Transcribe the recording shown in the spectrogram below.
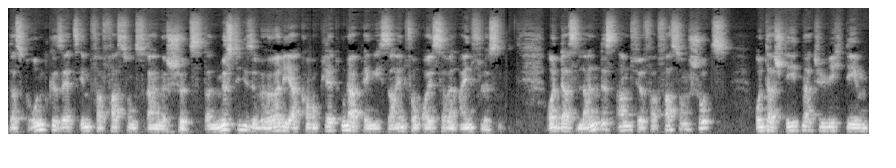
das Grundgesetz im Verfassungsrange schützt, dann müsste diese Behörde ja komplett unabhängig sein von äußeren Einflüssen. Und das Landesamt für Verfassungsschutz untersteht natürlich dem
